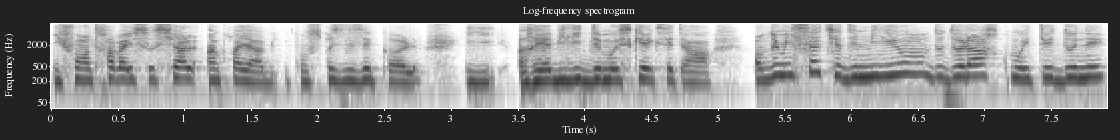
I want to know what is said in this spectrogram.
Ils font un travail social incroyable. Ils construisent des écoles, ils réhabilitent des mosquées, etc. En 2007, il y a des millions de dollars qui ont été donnés.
